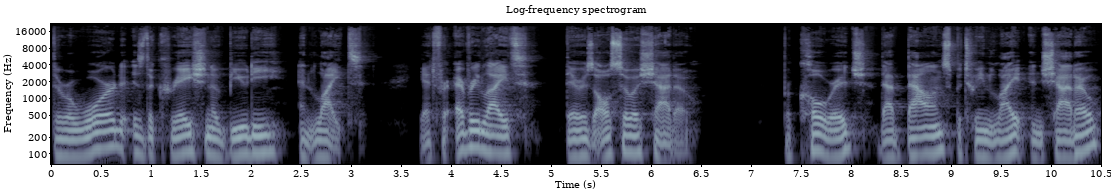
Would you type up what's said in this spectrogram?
The reward is the creation of beauty and light, yet for every light, there is also a shadow. For Coleridge, that balance between light and shadow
